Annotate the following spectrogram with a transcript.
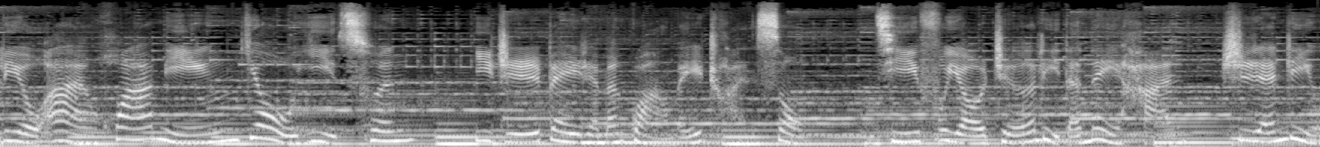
柳暗花明又一村”一直被人们广为传颂。其富有哲理的内涵，使人领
